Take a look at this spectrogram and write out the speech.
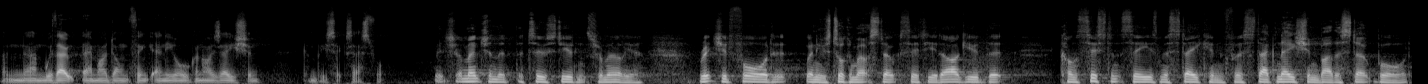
And um, without them, I don't think any organisation can be successful. Which I mentioned the, the two students from earlier. Richard Ford, when he was talking about Stoke City, had argued that consistency is mistaken for stagnation by the Stoke board.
